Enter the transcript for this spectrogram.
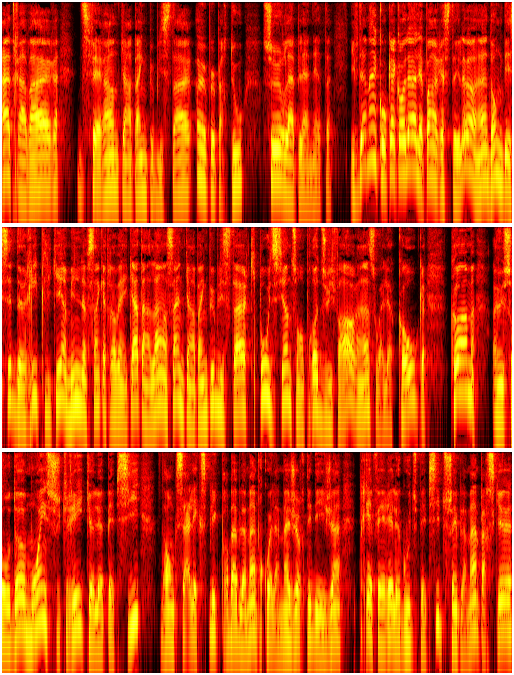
à travers différentes campagnes publicitaires un peu partout sur la planète. Évidemment, Coca-Cola n'allait pas en rester là, hein, donc décide de répliquer en 1984 en lançant une campagne publicitaire qui positionne son produit fort, hein, soit le Coke, comme un soda moins sucré que le Pepsi. Donc, ça l'explique probablement pourquoi la majorité des gens préféraient le goût du Pepsi, tout simplement parce que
